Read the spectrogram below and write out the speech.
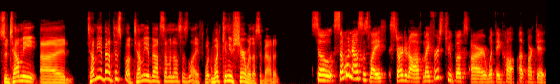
So tell me, uh, tell me about this book. Tell me about someone else's life. What what can you share with us about it? So someone else's life started off. My first two books are what they call upmarket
